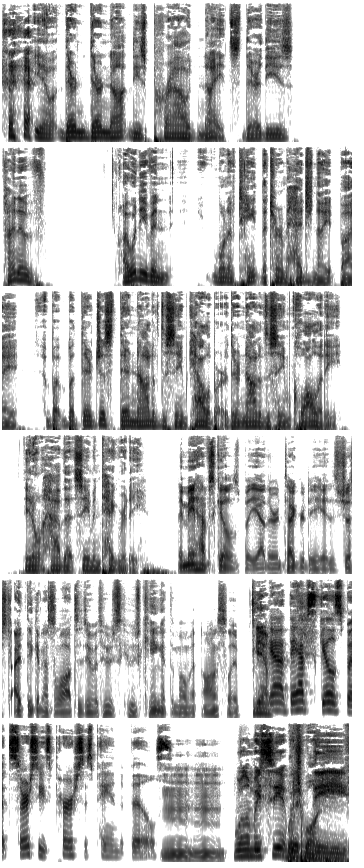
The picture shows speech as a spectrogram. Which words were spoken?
you know, they're they're not these proud knights. They're these kind of I wouldn't even want to taint the term hedge knight by but but they're just they're not of the same caliber. They're not of the same quality. They don't have that same integrity. They may have skills, but yeah, their integrity is just. I think it has a lot to do with who's who's king at the moment. Honestly. yeah. Yeah, they have skills, but Cersei's purse is paying the bills. Hmm. Well, and we see it Which with one? the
